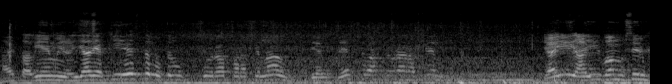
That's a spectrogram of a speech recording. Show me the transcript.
Ahí está bien, miren, ya de aquí este lo tengo que quebrar para aquel lado. De, de este va a quebrar aquel. Y ahí, ahí vamos a ir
